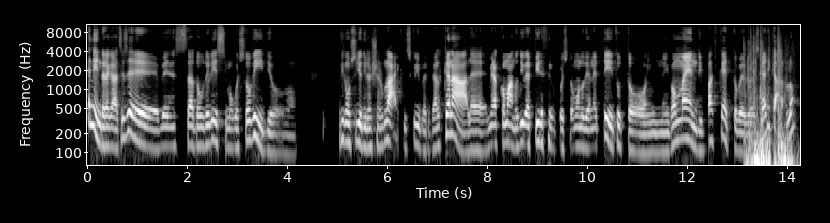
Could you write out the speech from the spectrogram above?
E niente ragazzi, se vi è stato utilissimo questo video, vi consiglio di lasciare un like, di iscrivervi al canale, mi raccomando divertitevi con questo mondo di NFT, tutto in, nei commenti, il pacchetto per scaricarlo.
